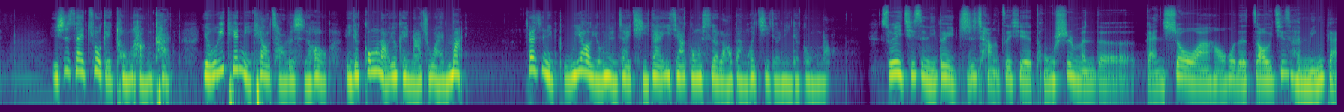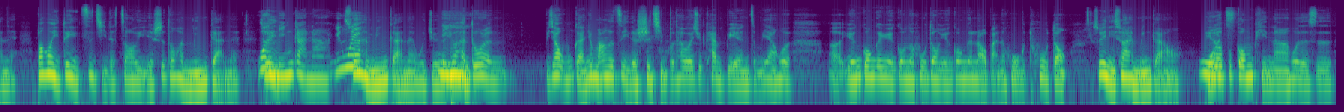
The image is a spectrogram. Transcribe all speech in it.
你是在做给同行看，有一天你跳槽的时候，你的功劳又可以拿出来卖。但是你不要永远在期待一家公司的老板会记得你的功劳。所以，其实你对职场这些同事们的感受啊，哈，或者遭遇，其实很敏感呢。包括你对你自己的遭遇，也是都很敏感呢。我很敏感啊，因为很敏感呢。我觉得，因为很多人比较无感，就忙着自己的事情，不太会去看别人怎么样，或者呃，员工跟员工的互动，员工跟老板的互互动。所以你算很敏感哦，比如说不公平啊，或者是。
